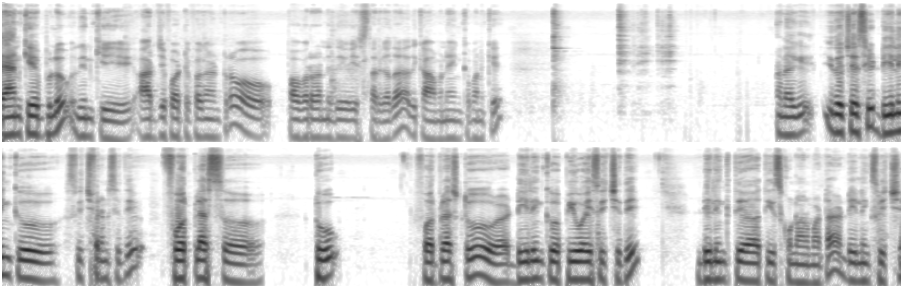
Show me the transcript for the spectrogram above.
ల్యాన్ కేబుల్ దీనికి ఆర్జీ ఫార్టీ ఫైవ్ అంటారు పవర్ అనేది ఇస్తారు కదా అది కామన్ ఇంకా మనకి. అలాగే ఇది వచ్చేసి డీలింక్ స్విచ్ ఫ్రెండ్స్ ఇది four plus two four plus two D Link PoE switch ఇది. డీలింక్ తీసుకున్నాను అనమాట డీలింక్ స్విచ్.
